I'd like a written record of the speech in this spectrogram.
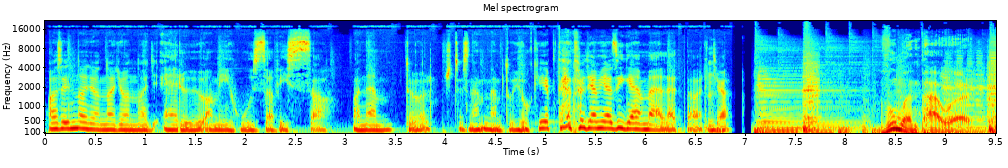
az egy nagyon-nagyon nagy erő, ami húzza vissza a nemtől. Most ez nem, nem túl jó kép, tehát hogy ami az igen mellett tartja. Woman Power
